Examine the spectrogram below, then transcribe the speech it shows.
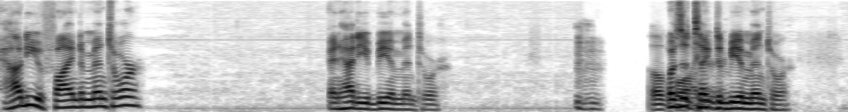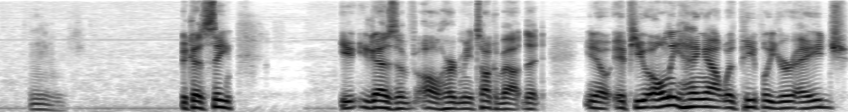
how do you find a mentor and how do you be a mentor. oh What does it take to be a mentor? Mm. Because see, you you guys have all heard me talk about that. You know, if you only hang out with people your age,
